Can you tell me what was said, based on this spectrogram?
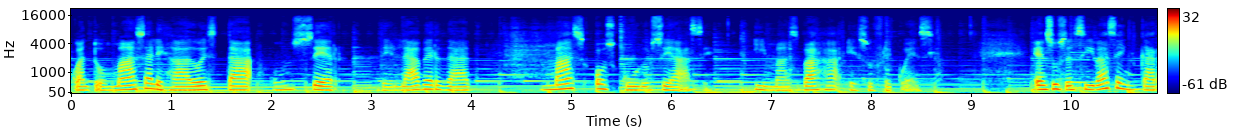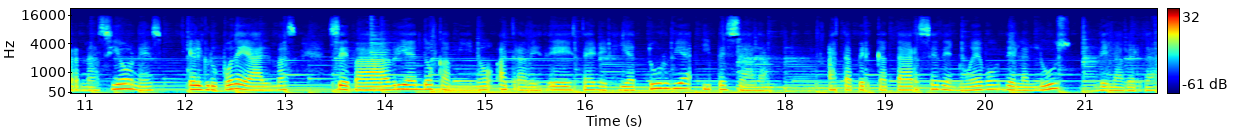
Cuanto más alejado está un ser de la verdad, más oscuro se hace y más baja es su frecuencia. En sucesivas encarnaciones, el grupo de almas se va abriendo camino a través de esta energía turbia y pesada, hasta percatarse de nuevo de la luz de la verdad.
